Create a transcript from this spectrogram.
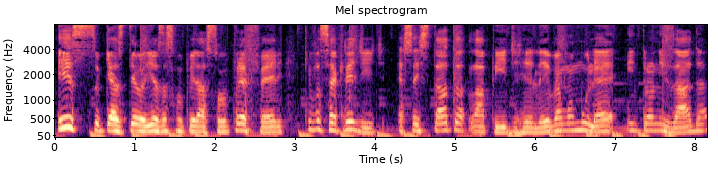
Isso que as teorias das conspirações preferem que você acredite. Essa estátua lápide relevo é uma mulher entronizada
